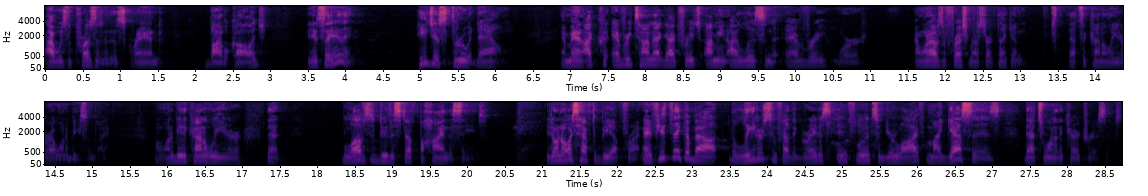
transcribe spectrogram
I was the president of this grand Bible college. He didn't say anything. He just threw it down. And man, I could, every time that guy preached, I mean, I listened to every word. And when I was a freshman, I started thinking, that's the kind of leader I want to be someday. I want to be the kind of leader that loves to do the stuff behind the scenes. You don't always have to be up front. And if you think about the leaders who've had the greatest influence in your life, my guess is that's one of the characteristics.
